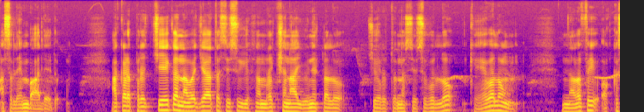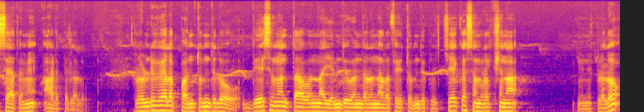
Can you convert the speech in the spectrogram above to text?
అసలేం బాలేదు. అక్కడ ప్రత్యేక నవజాత శిశు సంరక్షణ యూనిట్లలో చేరుతున్న శిశువుల్లో కేవలం నలభై ఒక్క శాతమే ఆడపిల్లలు. రెండు వేల పంతొమ్మిదిలో దేశమంతా ఉన్న ఎనిమిది వందల నలభై తొమ్మిది ప్రత్యేక సంరక్షణ యూనిట్లలో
